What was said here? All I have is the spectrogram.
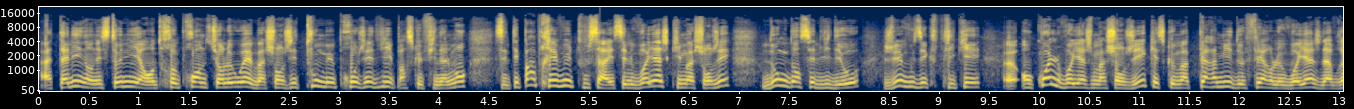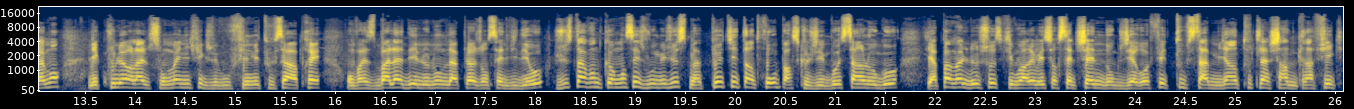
à Tallinn en Estonie, à entreprendre sur le web, à changer tous mes projets de vie, parce que finalement, c'était pas prévu tout ça et c'est le voyage qui m'a changé. Donc dans cette vidéo, je vais vous expliquer euh, en quoi le voyage m'a changé, qu'est-ce que m'a permis de faire le voyage. Là vraiment, les couleurs là, elles sont magnifiques. Je vais vous filmer tout ça après. On va se balader le long de la plage dans cette vidéo. Juste avant de commencer, je vous mets juste ma petite intro parce que j'ai bossé un logo. Il y a pas mal de choses qui vont arriver sur cette chaîne, donc j'ai refait tout ça bien, toute la charte graphique.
